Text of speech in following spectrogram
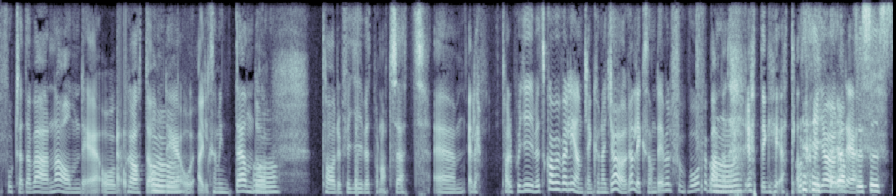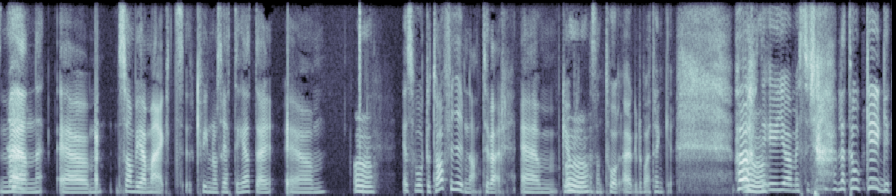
fortsätta värna om det och prata om mm. det och liksom inte ändå mm. Ta det för givet på något sätt. Eh, eller ta det på givet ska vi väl egentligen kunna göra, liksom. det är väl för vår förbannade mm. rättighet att kunna göra ja, det. Precis. Men eh, som vi har märkt, kvinnors rättigheter eh, mm. är svårt att ta för givna, tyvärr. Eh, gud, jag blir mm. nästan tårögd bara jag tänker. Mm. Det gör mig så jävla tokig!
